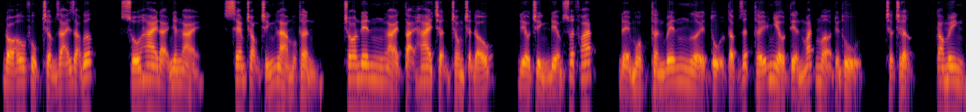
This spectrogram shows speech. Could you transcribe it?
Đỏ âu phục chậm rãi dạo bước, số hai đại nhân ngài, xem trọng chính là một thần, cho nên ngài tại hai trận trong trận đấu, điều chỉnh điểm xuất phát, để một thần bên người tụ tập rất thấy nhiều tiền mắt mở tuyển thủ, chật chật cao minh.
